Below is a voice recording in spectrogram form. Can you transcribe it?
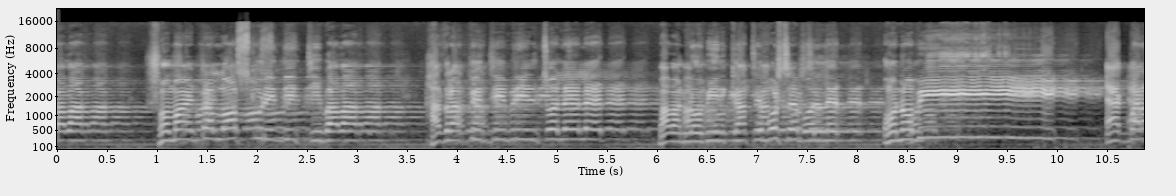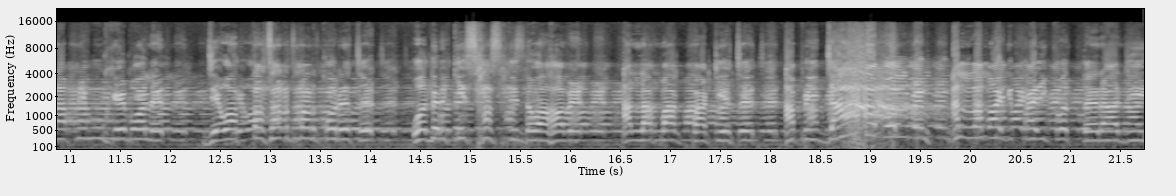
বাবা, সময়টা লস করে দিচ্ছি বাবা। হাজরাতে জিবরিল চলে এলেন, বাবা নবীর কাছে বসে বললেন, ও নবী একবার আপনি মুখে বলেন যে অত্যাচার পার করেছে, ওদের কি শাস্তি দেওয়া হবে? আল্লাহ পাক পাঠিয়েছে। আপনি যা বলবেন, আল্লাহ পাক তাই করতে রাজি।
